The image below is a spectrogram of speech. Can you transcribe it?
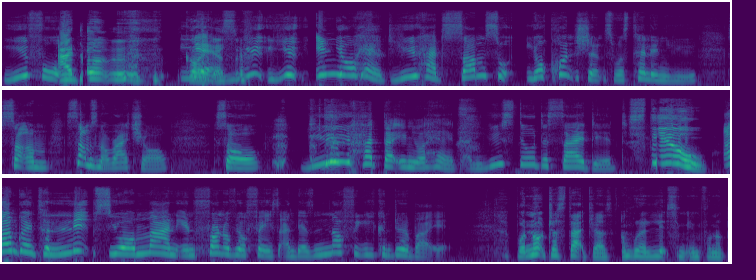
you thought I don't. Go on, yeah, Jess. you you in your head you had some sort. Your conscience was telling you something. Something's not right, y'all. So you had that in your head, and you still decided Still. I'm going to lips your man in front of your face, and there's nothing you can do about it. But not just that, Jazz. I'm gonna lips him in front of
